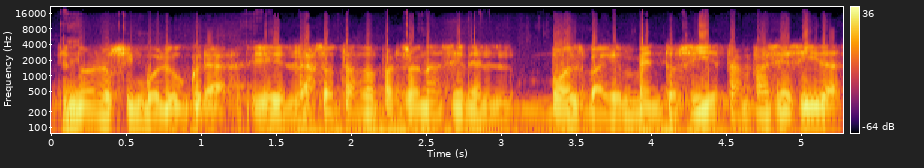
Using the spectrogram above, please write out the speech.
no los involucra. Eh, las otras dos personas en el Volkswagen Vento sí están fallecidas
